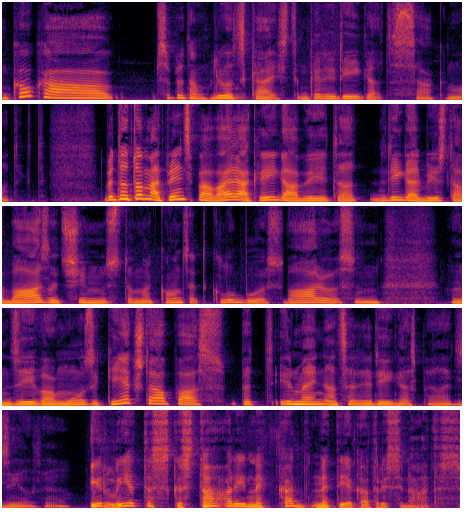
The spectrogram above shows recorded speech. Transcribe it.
Un kaut kā sapratām, ka ļoti skaisti, un arī Rīgā tas sāka notikt. Bet, nu, tomēr, principā, vairāk Rīgā bija tā, Rīgā ir bijusi tā bāze līdz šim uz tomēr, koncertu klubos, bāros un, un dzīvā mūzika iekštelpās, bet ir mēģināts arī Rīgā spēlēt. Jā. Ir lietas, kas tā arī nekad netiek atrisinātas.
